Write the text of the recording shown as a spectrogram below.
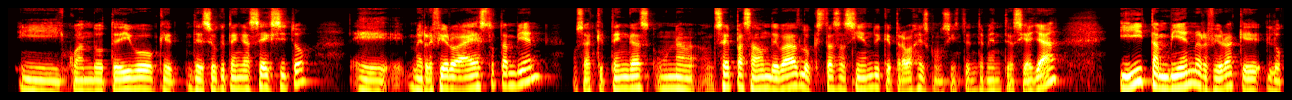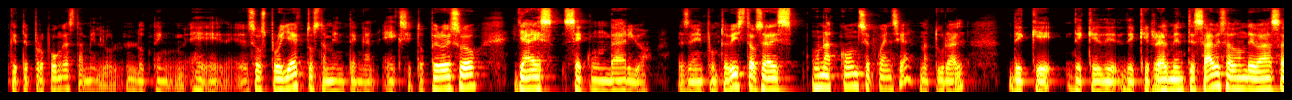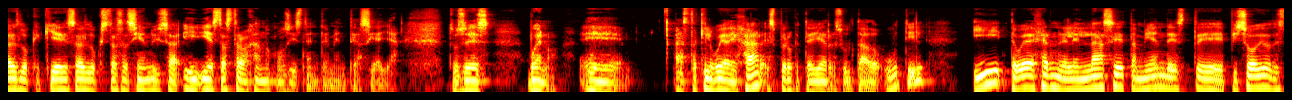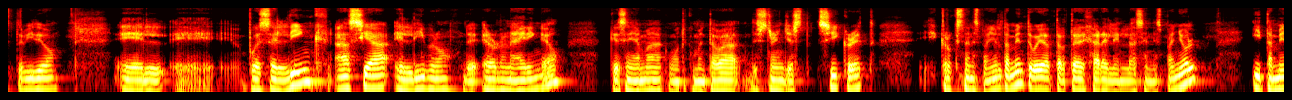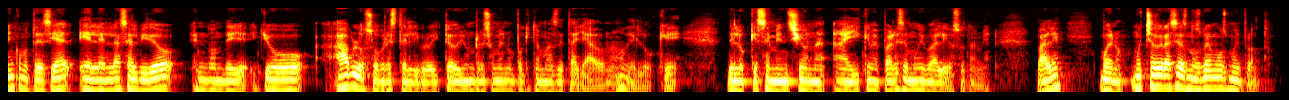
Y cuando te digo que deseo que tengas éxito, eh, me refiero a esto también, o sea, que tengas una, sepas a dónde vas, lo que estás haciendo y que trabajes consistentemente hacia allá. Y también me refiero a que lo que te propongas también lo, eh, esos proyectos también tengan éxito. Pero eso ya es secundario desde mi punto de vista. O sea, es una consecuencia natural de que, de que, de, que realmente sabes a dónde vas, sabes lo que quieres, sabes lo que estás haciendo y, estás trabajando consistentemente hacia allá. Entonces, bueno, eh, hasta aquí lo voy a dejar. Espero que te haya resultado útil. Y te voy a dejar en el enlace también de este episodio, de este video, el, eh, pues el link hacia el libro de Earl Nightingale, que se llama, como te comentaba, The Strangest Secret. Creo que está en español también. Te voy a tratar de dejar el enlace en español. Y también, como te decía, el enlace al video en donde yo hablo sobre este libro y te doy un resumen un poquito más detallado ¿no? de, lo que, de lo que se menciona ahí, que me parece muy valioso también. ¿Vale? Bueno, muchas gracias. Nos vemos muy pronto.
